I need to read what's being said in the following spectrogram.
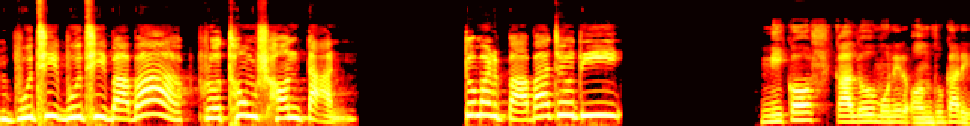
বুঝি বুঝি বাবা প্রথম সন্তান। তোমার বাবা যদি নিকষ কালো মনের অন্ধকারে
